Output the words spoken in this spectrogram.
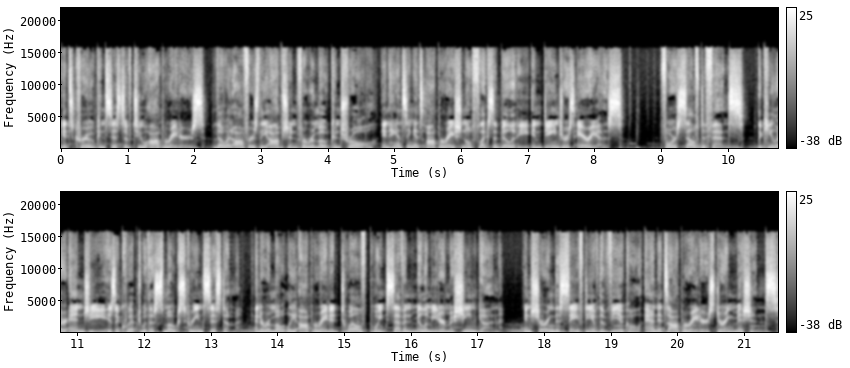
Its crew consists of two operators, though it offers the option for remote control, enhancing its operational flexibility in dangerous areas. For self-defense, the Keiler NG is equipped with a smokescreen system and a remotely operated 12.7mm machine gun, ensuring the safety of the vehicle and its operators during missions.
